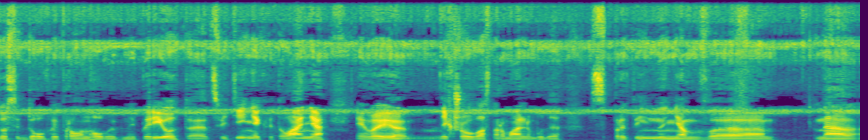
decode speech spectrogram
досить довгий пролонгований період е, цвітіння, квітування. І ви, якщо у вас нормально буде з притиненням в на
